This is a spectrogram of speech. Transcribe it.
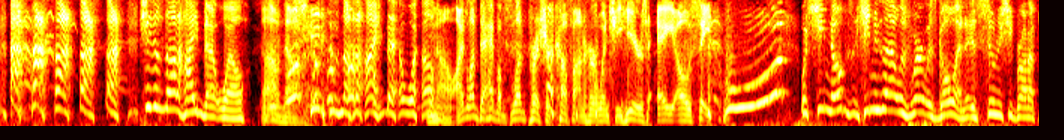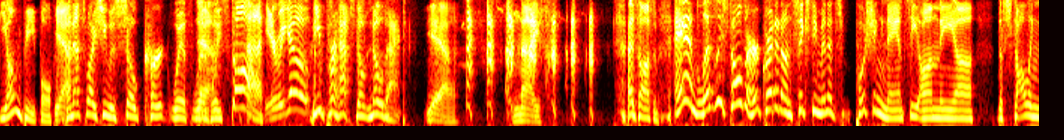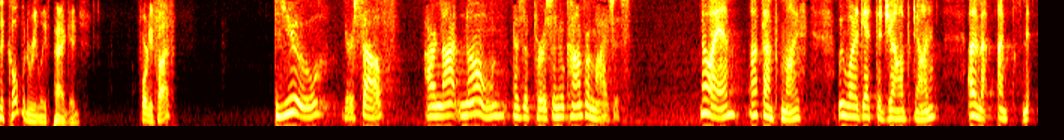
she does not hide that well. Oh no, she does not hide that well. No, I'd love to have a blood pressure cuff on her when she hears AOC. What? Well, she knows she knew that was where it was going as soon as she brought up young people. Yeah, and that's why she was so curt with yeah. Lesley Stahl. Ah, here we go. You perhaps don't know that. Yeah, nice. That's awesome. And Lesley Stahl, to her credit, on 60 Minutes, pushing Nancy on the uh, the stalling the COVID relief package. 45? You, yourself, are not known as a person who compromises. No, I am. I compromise. We want to get the job done. I'm, I'm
